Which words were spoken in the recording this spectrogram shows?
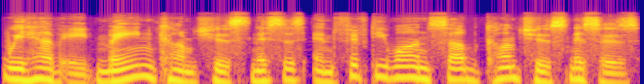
we have eight main consciousnesses and 51 subconsciousnesses,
